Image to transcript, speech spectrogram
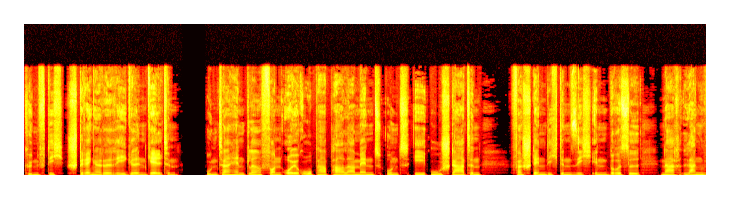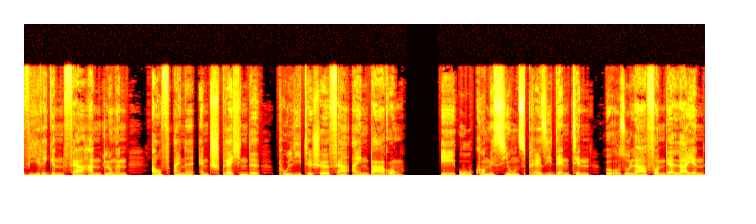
künftig strengere Regeln gelten. Unterhändler von Europaparlament und EU-Staaten verständigten sich in Brüssel nach langwierigen Verhandlungen auf eine entsprechende politische Vereinbarung. EU-Kommissionspräsidentin Ursula von der Leyen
